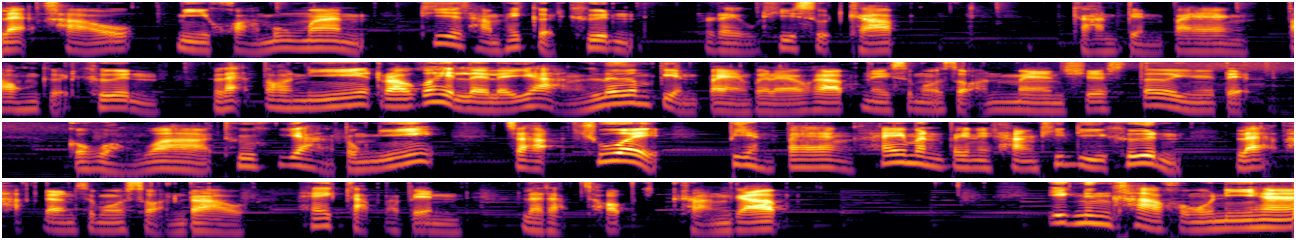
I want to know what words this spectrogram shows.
และเขามีความมุ่งมั่นที่จะทำให้เกิดขึ้นเร็วที่สุดครับ การเปลี่ยนแปลงต้องเกิดขึ้น และตอนนี้เราก็เห็นหลาย ๆ อย่างเริ่มเปลี่ยนแปลงไปแล้วครับ ในสโมสรแมนเชสเตอร์ยูไนเต็ดก็หวังว่าทุกอย่างตรงนี้จะช่วย เปลี่ยนแปลงให้มันไปในทางที่ดีขึ้น และผลักดันสโมสรเราให้กลับมาเป็นระดับท็อปอีกครั้งครับ อีกหนึ่งข่าวของวันนี้ฮะ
